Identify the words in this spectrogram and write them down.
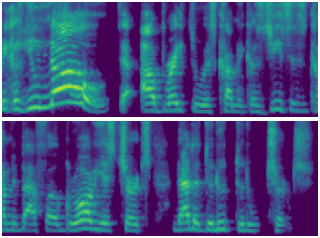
because you know that our breakthrough is coming because Jesus is coming back for a glorious church, not a doo church.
